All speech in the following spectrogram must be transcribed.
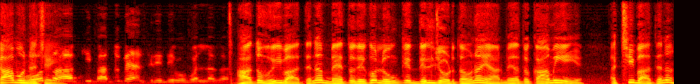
काम होना वो तो आपकी बातों पे हंस रही थी वो बल्ला हाँ तो वही बात है ना। मैं तो देखो लोगों के दिल जोड़ता हूँ ना यार। मेरा तो काम ही यही है। अच्छी बात है ना।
